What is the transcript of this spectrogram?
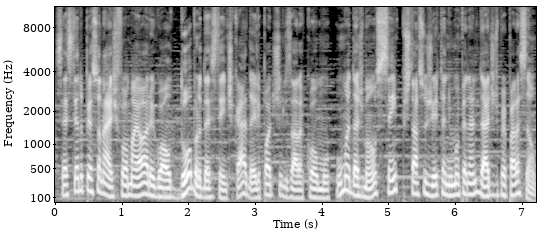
Se a ST do personagem for maior ou igual ao dobro da ST indicada, ele pode utilizá-la como uma das mãos sem estar sujeito a nenhuma penalidade de preparação.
